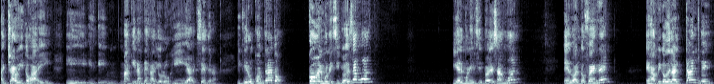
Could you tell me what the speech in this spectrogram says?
Hay chavitos ahí y, y- y máquinas de radiología, etcétera. Y tiene un contrato con el municipio de San Juan. Y el municipio de San Juan, Eduardo Ferrer, es amigo del alcalde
